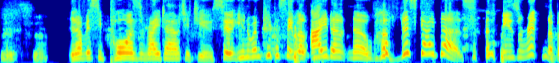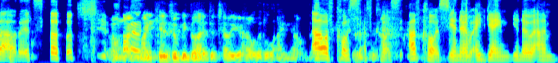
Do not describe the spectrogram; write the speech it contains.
That's uh, it obviously pours right out at you. So you know when people say, "Well, I don't know," well, this guy does, and he's written about it. So well, my, my kids would be glad to tell you how little I know. Oh, of course, of course, of course. You know, again, you know, um,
